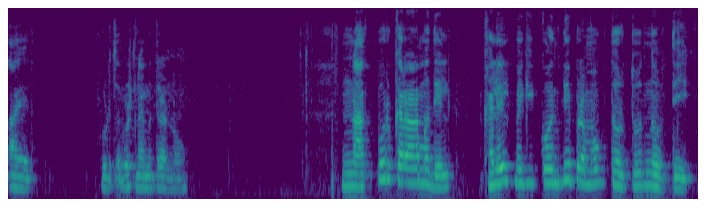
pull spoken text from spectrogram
आहेत. पुढचा प्रश्न आहे मित्रांनो. नागपूर करारामधील खालीलपैकी कोणती प्रमुख तरतूद नव्हती?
